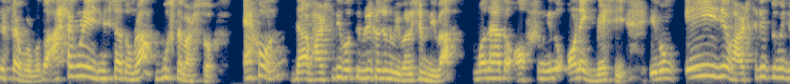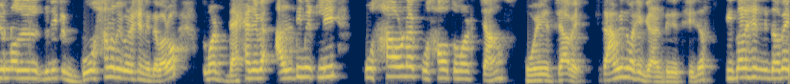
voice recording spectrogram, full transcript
চেষ্টা করব। তো আশা করি এই জিনিসটা তোমরা বুঝতে পারছ। এখন যারা ভার্সিটি ভর্তি পরীক্ষার জন্য প্রিপারেশন নিবা, তোমাদের হাতে অপশন কিন্তু অনেক বেশি। এবং এই যে ভার্সিটি তুমি জন্য যদি একটা গোছানো প্রিপারেশন নিতে পারো, তোমার দেখা যাবে আলটিমেটলি কোথাও না কোথাও তোমার চান্স হয়ে যাবে। এটা আমি তোমাকে গ্যারান্টি দিচ্ছি। জাস্ট প্রিপারেশন নিতে হবে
